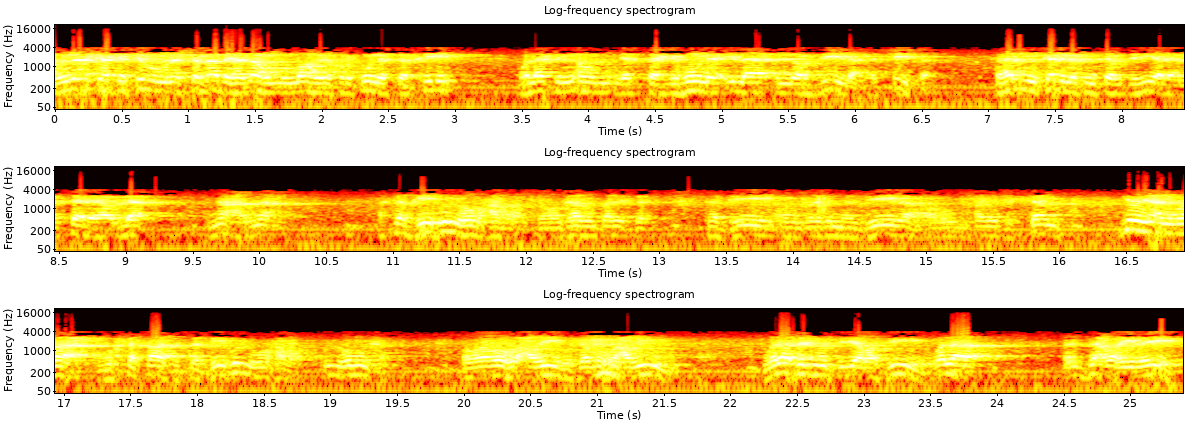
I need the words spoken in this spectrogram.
هناك كثير من الشباب هداهم الله يتركون التدخين ولكنهم يتجهون إلى النرديله الشيشة. فهل من كلمة توجيهية لأمثال هؤلاء؟ نعم نعم. التدخين كله محرم سواء كان من طريق التدخين أو من طريق النرجيله أو من طريق الشم. جميع أنواع مشتقات التدخين كله محرم كله منكر. وضرره عظيم وشره عظيم. ولا تجب التجارة فيه ولا الدعوة إليه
